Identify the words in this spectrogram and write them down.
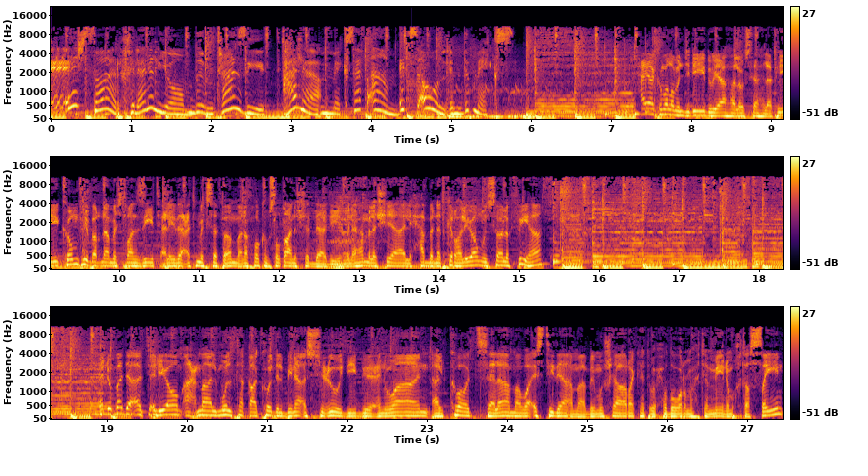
إيش صار خلال اليوم؟ ضمن ترانزيت على Mix FM it's all in the mix حياكم الله من جديد ويا هلا وسهلا فيكم في برنامج ترانزيت على إذاعة Mix FM. أنا أخوكم سلطان الشدادي. من أهم الأشياء اللي حاب نذكرها اليوم ونسولف فيها انه بدأت اليوم أعمال ملتقى كود البناء السعودي بعنوان الكود سلامة واستدامة بمشاركة وحضور مهتمين ومختصين،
